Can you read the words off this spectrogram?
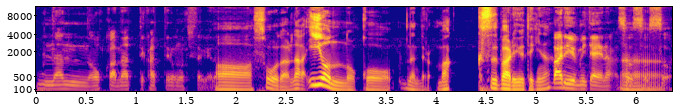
なんのかなって勝手に思ってたけど。ああそうだ。なんかイオンのこうなんだろうマックスバリュー的な？バリューみたいな。そうそうそう。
